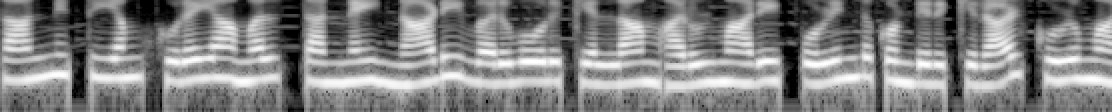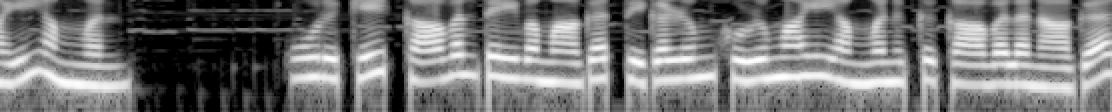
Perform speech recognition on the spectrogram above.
சாநித்தியம் குறையாமல் தன்னை நாடி வருவோருக்கெல்லாம் அருள்மாறி பொழிந்து கொண்டிருக்கிறாள் குழுமாயி அம்மன். ஊருக்கே காவல் தெய்வமாக திகழும் குழுமாயி அம்மனுக்கு காவலனாக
